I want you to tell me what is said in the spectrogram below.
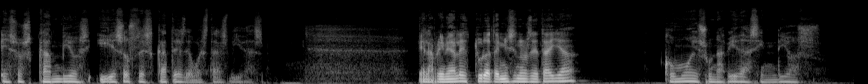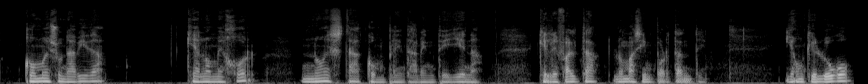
esos cambios y esos rescates de vuestras vidas. En la primera lectura también se nos detalla cómo es una vida sin Dios, cómo es una vida que a lo mejor no está completamente llena, que le falta lo más importante. Y aunque luego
